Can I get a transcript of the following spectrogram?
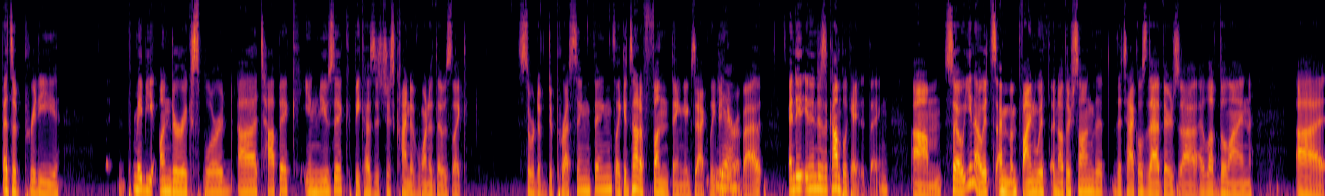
that's a pretty maybe underexplored uh, topic in music because it's just kind of one of those like sort of depressing things. Like it's not a fun thing exactly to Yeah. hear about, and it, and it is a complicated thing. Um, so you know, it's I'm, I'm fine with another song that that tackles that. There's uh, I love the line, uh,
